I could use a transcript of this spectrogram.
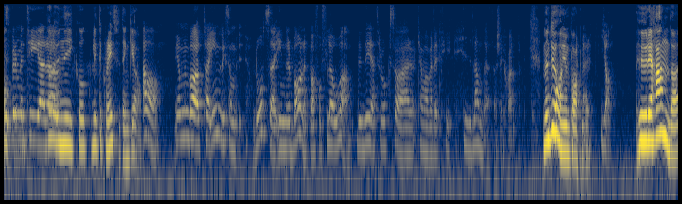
experimentera. Vara unik och lite crazy tänker jag. Ja, ja men bara ta in liksom, låt så här inre barnet bara få flowa. Det är det jag tror också är, kan vara väldigt he- healande för sig själv. Men du har ju en partner. Ja. Hur är han då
